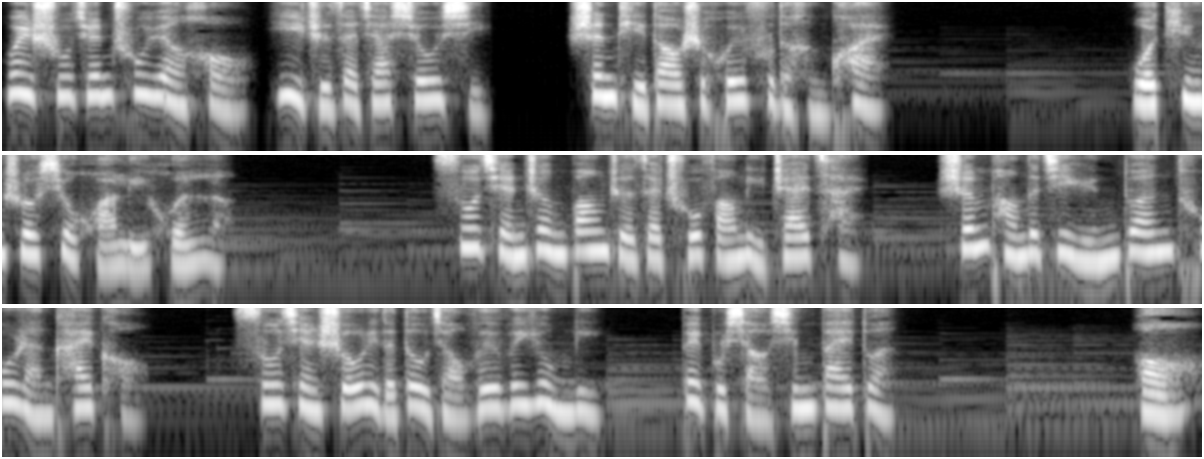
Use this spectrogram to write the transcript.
魏淑娟出院后一直在家休息，身体倒是恢复的很快。我听说秀华离婚了。苏浅正帮着在厨房里摘菜，身旁的季云端突然开口，苏浅手里的豆角微微用力，被不小心掰断。哦，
